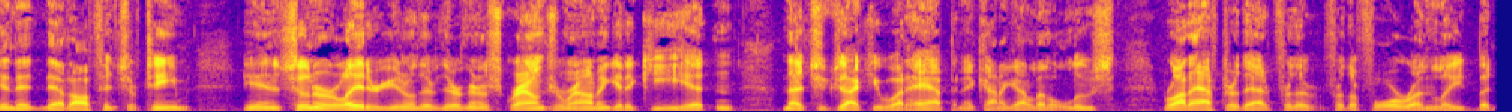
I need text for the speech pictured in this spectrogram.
in that, that offensive team. And sooner or later, you know, they're, they're going to scrounge around and get a key hit, and that's exactly what happened. It kind of got a little loose right after that for the for the four run lead. But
